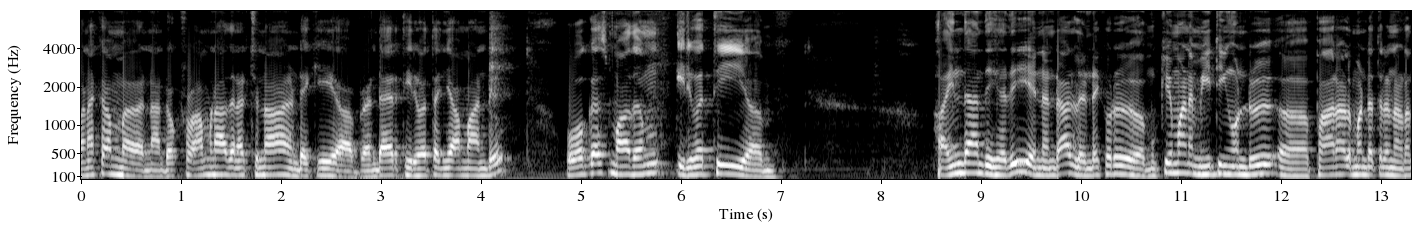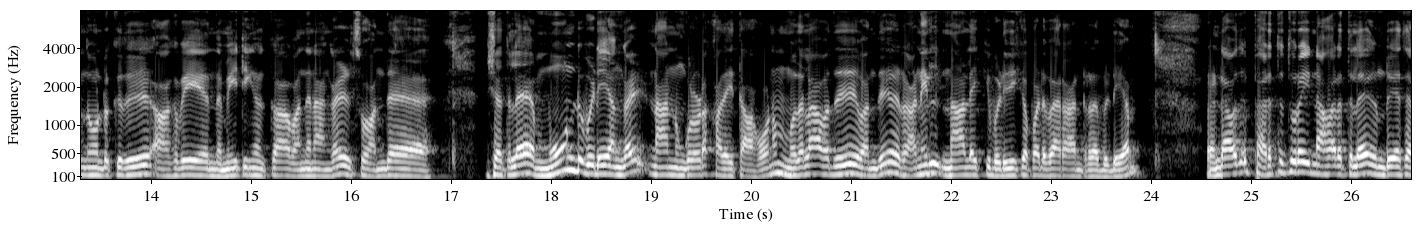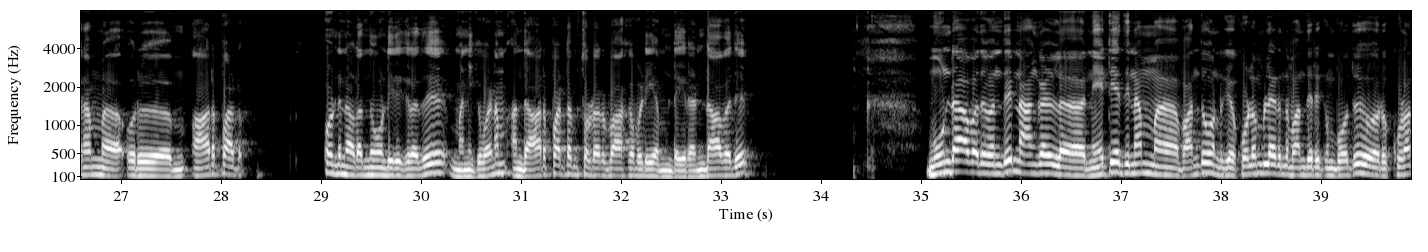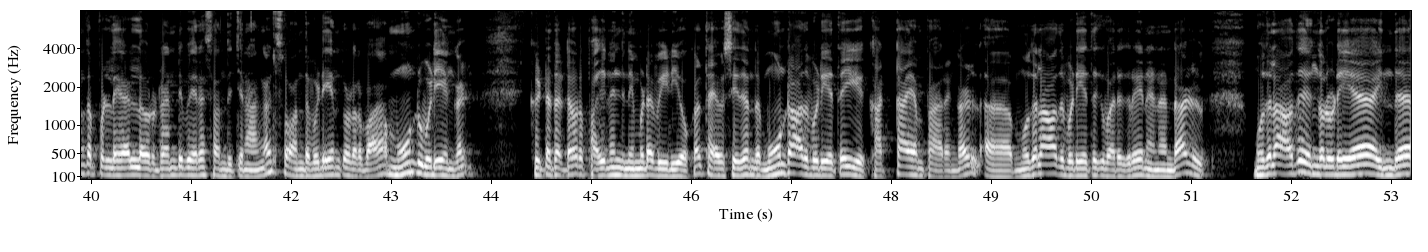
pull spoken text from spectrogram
வணக்கம். நான் டாக்டர் ராமநாதன் அர்ச்சுனா இன்றைக்கு ரெண்டாயிரத்தி இருபத்தஞ்சாம் ஆண்டு ஆகஸ்ட் மாதம் இருபத்தி ஐந்தாம் தேதி. என்னென்றால் இன்றைக்கு ஒரு முக்கியமான மீட்டிங் ஒன்று பாராளுமன்றத்தில் நடந்து கொண்டிருக்குது. ஆகவே அந்த மீட்டிங்குக்காக வந்து நாங்கள் ஸோ அந்த விஷயத்தில் மூன்று விடயங்கள் நான் உங்களோட கதைத்தாகணும். முதலாவது வந்து ரணில் நாளைக்கு விடுவிக்கப்படுவாரான்ற விடயம். ரெண்டாவது பருத்துத்துறை நகரத்தில் இன்றைய தினம் ஒரு ஆர்ப்பாட்டம் ஒன்று நடந்து கொண்டிருக்கிறது. மன்னிக்க வேணும். அந்த ஆர்ப்பாட்டம் தொடர்பாக விடியம் இரண்டாவது. ரெண்டாவது மூன்றாவது வந்து நாங்கள் நேற்றைய தினம் வந்து ஒன்று கொழும்புலேருந்து வந்திருக்கும் போது ஒரு குழந்தை பிள்ளைகள் ஒரு ரெண்டு பேரை சந்திச்சினாங்க ஸோ அந்த விடயம் தொடர்பாக மூன்று விடயங்கள் கிட்டத்தட்ட ஒரு பதினைஞ்சு நிமிட வீடியோக்கள். தயவு செய்து அந்த மூன்றாவது விடயத்தை கட்டாயம் பாருங்கள். முதலாவது விடயத்துக்கு வருகிறேன் என்னென்றால் முதலாவது எங்களுடைய இந்த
